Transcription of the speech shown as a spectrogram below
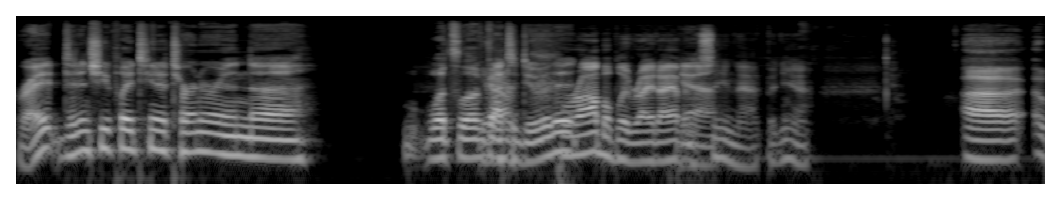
right? Didn't she play Tina Turner in uh, What's Love Yeah. Got to Do with It? probably right i haven't Yeah. seen that but yeah uh, uh,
